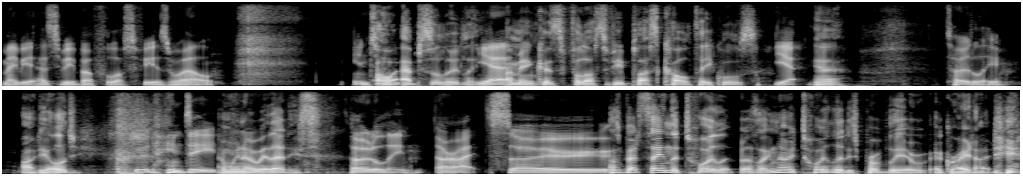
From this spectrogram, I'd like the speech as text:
Maybe it has to be above philosophy as well. Oh, absolutely. Yeah. I mean, because philosophy plus cult equals yeah, yeah totally. ideology, Good indeed. and we know where that is. Totally. All right. So, I was about to say in the toilet, but I was like, no, toilet is probably a, a great idea.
